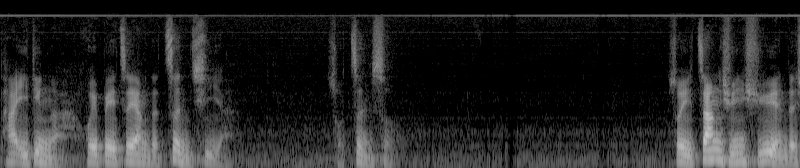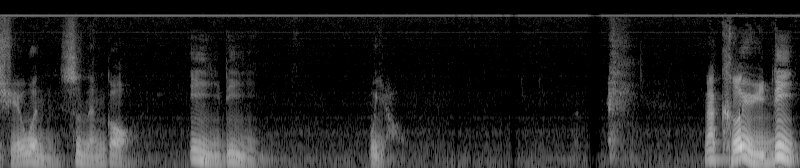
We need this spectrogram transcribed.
他一定啊会被这样的正气啊所震慑。所以张巡、徐远的学问是能够屹立。不摇，那可与立，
